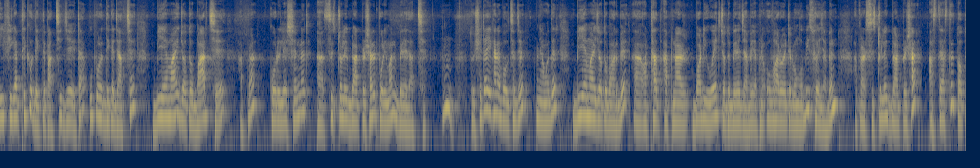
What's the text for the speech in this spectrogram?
এই ফিগার থেকেও দেখতে পাচ্ছি যে এটা উপরের দিকে যাচ্ছে। বিএমআই যত বাড়ছে, আপনার কোরিলেশনের সিস্টোলিক ব্লাড প্রেশারের পরিমাণ বেড়ে যাচ্ছে। হুম, তো সেটাই এখানে বলছে যে আমাদের বিএমআই যত বাড়বে অর্থাৎ আপনার বডি ওয়েট যত বেড়ে যাবে, আপনি ওভার ওয়েট এবং ওবিস হয়ে যাবেন, আপনার সিস্টোলিক ব্লাড প্রেশার আস্তে আস্তে তত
